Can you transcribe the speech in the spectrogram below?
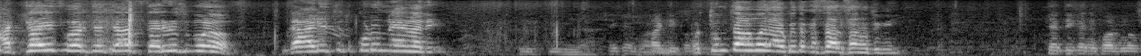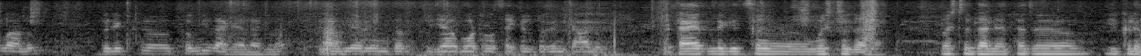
अठ्ठावीस वर्षाच्या सर्व्हिसमुळं गाडी तू कुठून नाही झाली. तुमचं आम्हाला ऐकू तर कसं झालं सांगा तुम्ही? त्या ठिकाणी कॉर्नरला आलो. ब्रेक कमी लागायला लागला. लागल्यानंतर या मोटरसायकल पर्यंत आलो. तर टायर लगेच वष्ट वस्ट झाला. वस्ट झाल्या तर इकडं.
